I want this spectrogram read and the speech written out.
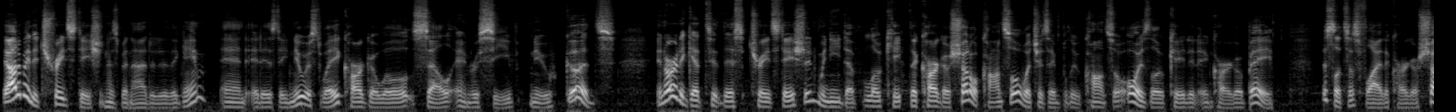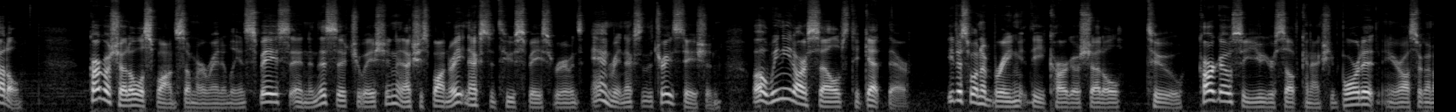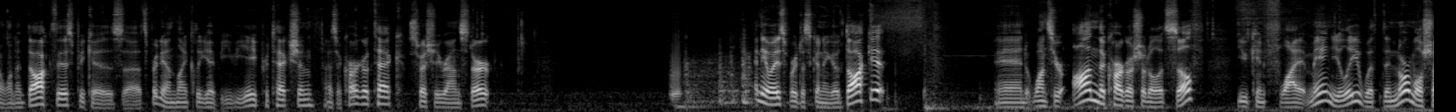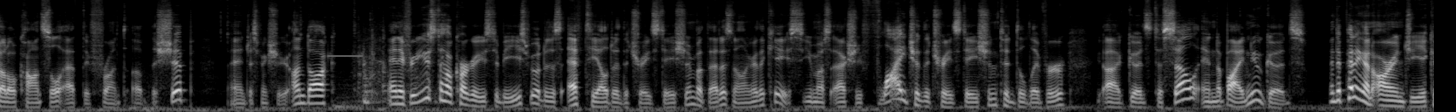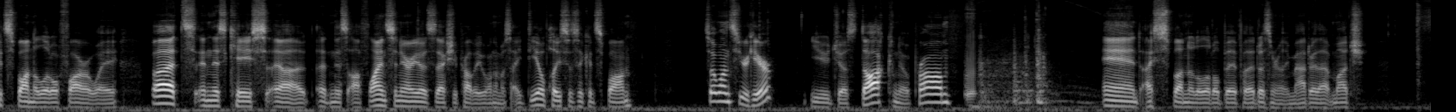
The automated trade station has been added to the game, and it is the newest way cargo will sell and receive new goods. In order to get to this trade station, we need to locate the cargo shuttle console, which is a blue console always located in cargo bay. This lets us fly the cargo shuttle. Cargo shuttle will spawn somewhere randomly in space, and in this situation, it actually spawned right next to two space ruins and right next to the trade station. Well, we need ourselves to get there. You just want to bring the cargo shuttle to cargo so you yourself can actually board it. And you're also going to want to dock this because uh, it's pretty unlikely you have EVA protection as a cargo tech, especially around start. Anyways, we're just going to go dock it. And once you're on the cargo shuttle itself, you can fly it manually with the normal shuttle console at the front of the ship and just make sure you undock. And if you're used to how cargo used to be, you used to be able to just FTL to the trade station, but that is no longer the case. You must actually fly to the trade station to deliver uh, goods to sell and to buy new goods. And depending on RNG, it could spawn a little far away. But in this case, uh, in this offline scenario, is actually probably one of the most ideal places it could spawn. So once you're here, you just dock, no problem. And I spun it a little bit, but it doesn't really matter that much.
